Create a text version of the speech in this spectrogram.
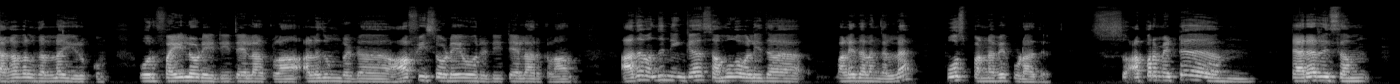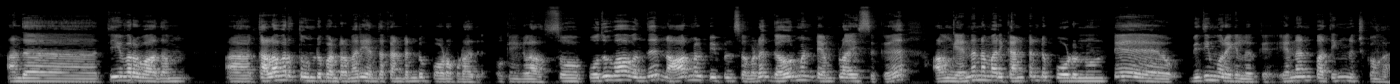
தகவல்கள்லாம் இருக்கும். ஒரு ஃபைலோடைய டீட்டெயிலாக இருக்கலாம் அல்லது உங்களோட ஆஃபீஸோடைய ஒரு டீட்டெயிலாக இருக்கலாம். அதை வந்து நீங்கள் சமூக வலைத வலைதளங்களில் போஸ்ட் பண்ணவே கூடாது. ஸோ அப்புறமேட்டு டெரரிசம் அந்த தீவிரவாதம் கலவரத்தை உண்டு பண்ணுற மாதிரி எந்த கண்டென்ட்டும் போடக்கூடாது. ஓகேங்களா? ஸோ பொதுவாக வந்து நார்மல் பீப்புள்ஸை விட கவர்மெண்ட் எம்ப்ளாயீஸுக்கு அவங்க என்னென்ன மாதிரி கண்டென்ட் போடணுன்ட்டு விதிமுறைகள் இருக்குது என்னன்னு பார்த்தீங்கன்னு வச்சுக்கோங்க.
